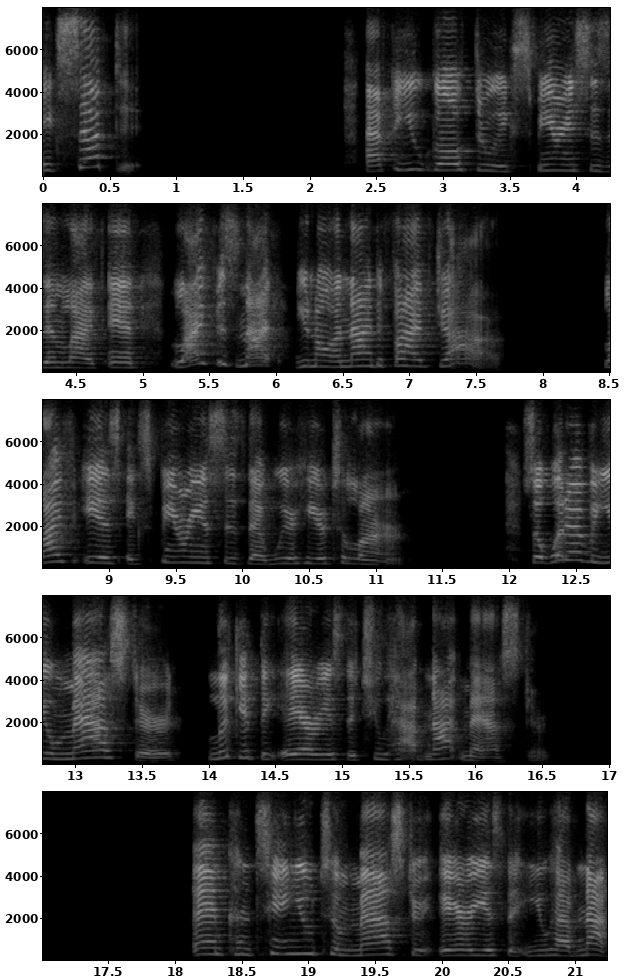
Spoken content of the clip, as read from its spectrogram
Accept it. After you go through experiences in life, and life is not, you know, a nine to five job. Life is experiences that we're here to learn. So, whatever you mastered, look at the areas that you have not mastered and continue to master areas that you have not.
